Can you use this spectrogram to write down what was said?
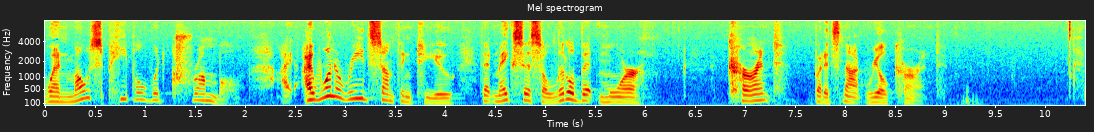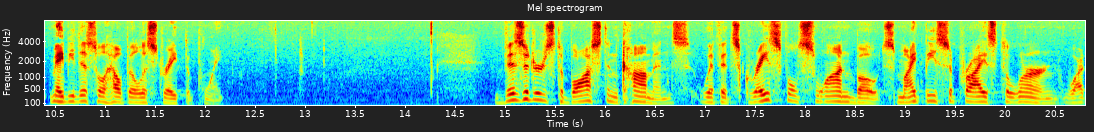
when most people would crumble. I, I want to read something to you that makes this a little bit more current, but it's not real current. Maybe this will help illustrate the point. Visitors to Boston Commons with its graceful swan boats might be surprised to learn what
